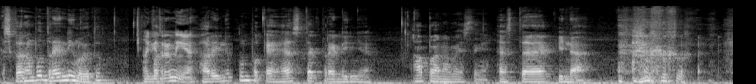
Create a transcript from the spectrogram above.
Sekarang pun trending loh itu Lagi trending ya? Hari ini pun pakai hashtag trendingnya Apa namanya setengah? Hashtag Vina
